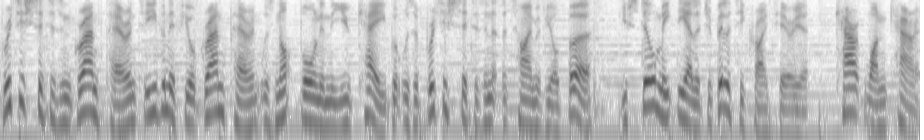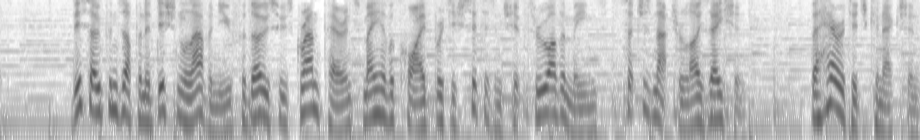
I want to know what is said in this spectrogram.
British citizen grandparent Even if your grandparent was not born in the UK but was a British citizen at the time of your birth, you still meet the eligibility criteria, carat 1 carat. This opens up an additional avenue for those whose grandparents may have acquired British citizenship through other means, such as naturalization. The heritage connection.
